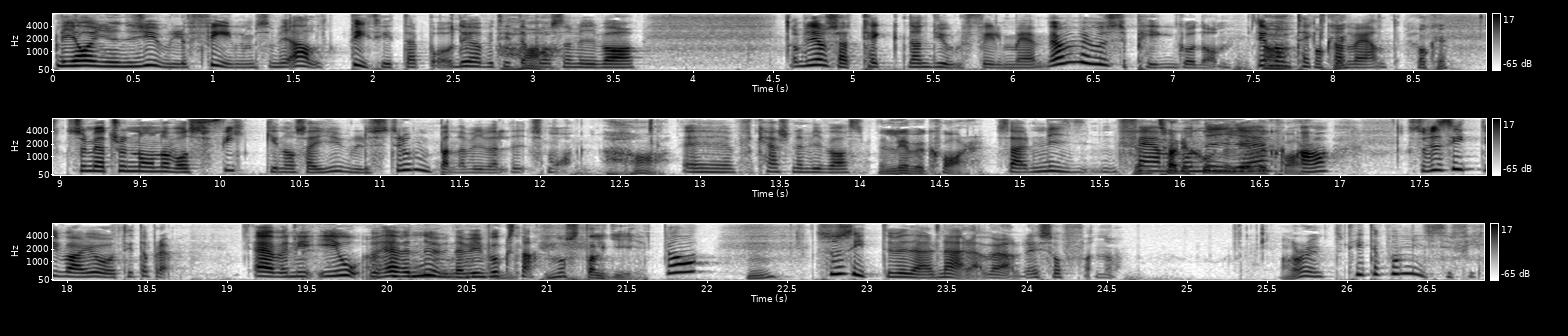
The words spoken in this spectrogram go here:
vi har ju en julfilm som vi alltid tittar på. Och det har vi tittat Aha. på sen vi var Vi har en sån här tecknad julfilm med, ja, med Musse Pigg och dem. Det är Ah, någon tecknad okej. variant. Okej. Som jag tror någon av oss fick i någon så här julstrumpa när vi var små. Eh, kanske när vi var den lever kvar. så här, ni, fem och traditionen nio. lever kvar. Ja. Så vi sitter ju varje år och tittar på det. Även, i, i, år- även nu när vi är vuxna. Nostalgi. Så sitter vi där nära varandra i soffan och All right. tittar på mysig film.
